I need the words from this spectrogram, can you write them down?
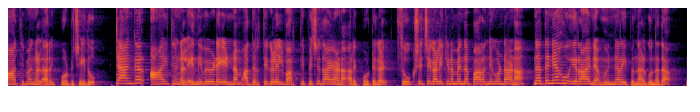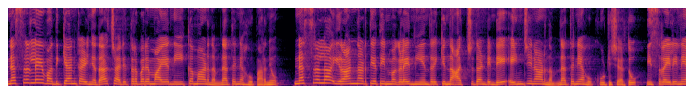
മാധ്യമങ്ങൾ റിപ്പോർട്ട് ചെയ്തു. ടാങ്കർ ആയുധങ്ങൾ എന്നിവയുടെ എണ്ണം അതിർത്തികളിൽ വർദ്ധിപ്പിച്ചതായാണ് റിപ്പോർട്ടുകൾ. സൂക്ഷിച്ചു കളിക്കണമെന്ന് പറഞ്ഞുകൊണ്ടാണ് നതന്യാഹു ഇറാന് മുന്നറിയിപ്പ് നൽകുന്നത്. നസ്രലെ വധിക്കാൻ കഴിഞ്ഞത് ചരിത്രപരമായ നീക്കമാണെന്നും നതന്യാഹു പറഞ്ഞു. നസ്രല്ല ഇറാൻ നടത്തിയ തിന്മകളെ നിയന്ത്രിക്കുന്ന അച്ചുതണ്ടിന്റെ എഞ്ചിനാണെന്നും നത്തന്യാഹു കൂട്ടിച്ചേർത്തു. ഇസ്രയേലിനെ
